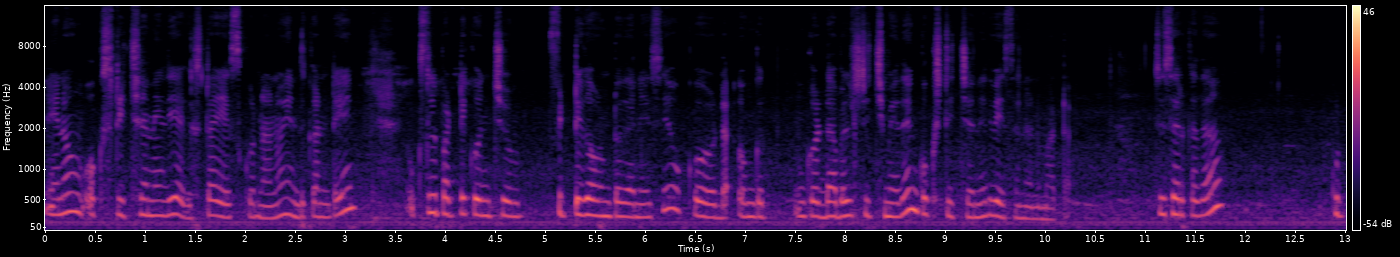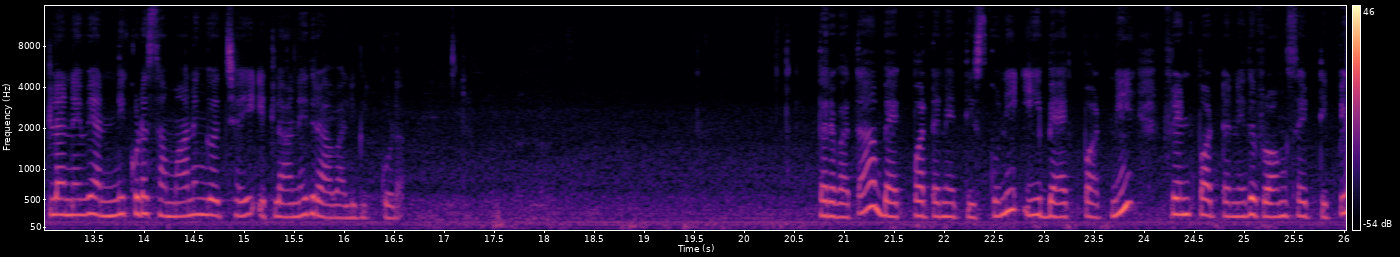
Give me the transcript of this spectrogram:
నేను ఒక స్టిచ్ అనేది ఎక్స్ట్రా వేసుకున్నాను. ఎందుకంటే ఉక్సులు పట్టి కొంచెం ఫిట్గా ఉంటుంది అనేసి ఒక డ- ఇంకో ఇంకో డబల్ స్టిచ్ మీద ఇంకొక స్టిచ్ అనేది వేసాను అనమాట చూసారు కదా? కుట్లు అనేవి అన్నీ కూడా సమానంగా వచ్చాయి. ఇట్లా అనేది రావాలి మీకు కూడా. తర్వాత బ్యాక్ పార్ట్ అనేది తీసుకుని ఈ బ్యాక్ పార్ట్ని ఫ్రంట్ పార్ట్ అనేది రాంగ్ సైడ్ తిప్పి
